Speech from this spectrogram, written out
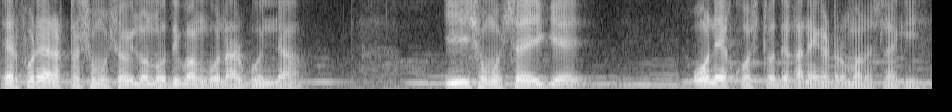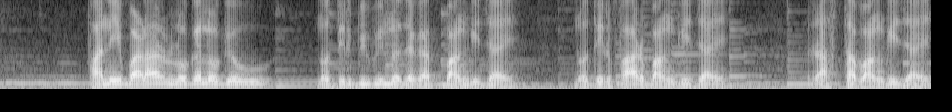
এরপরে আর একটা সমস্যা হইল নদী ভাঙ্গন আর বন্যা। এই সমস্যা এগিয়ে অনেক কষ্ট দেখা নেগাটোর মানুষ লাগি। পানি বাড়ার লগে লগেও নদীর বিভিন্ন জায়গাত ভাঙ্গি যায়, নদীর পার ভাঙ্গি যায়, রাস্তা ভাঙ্গি যায়,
